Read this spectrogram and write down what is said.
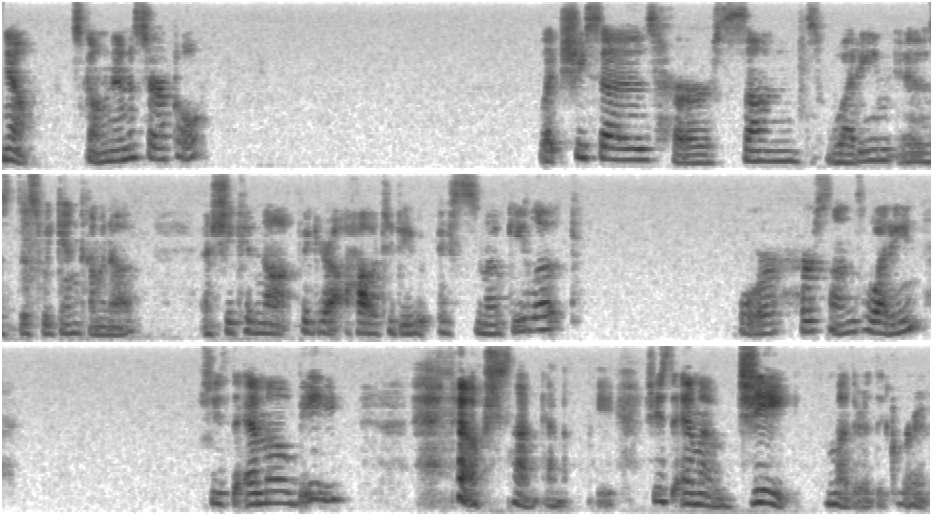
Now, it's going in a circle. Like she says her son's wedding is this weekend coming up and she could not figure out how to do a smoky look for her son's wedding. She's the mob no she's not an mob she's the mog mother of the groom.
